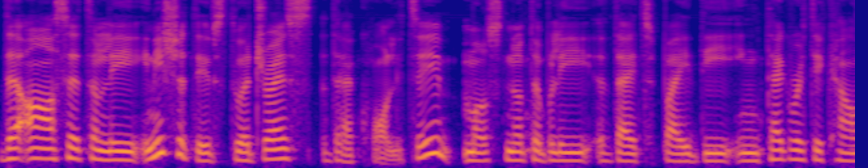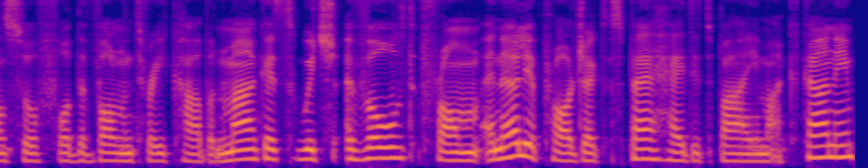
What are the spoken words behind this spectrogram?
there are certainly initiatives to address their quality, most notably that by the Integrity Council for the Voluntary Carbon Markets, which evolved from an earlier project spearheaded by Mark Carney,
